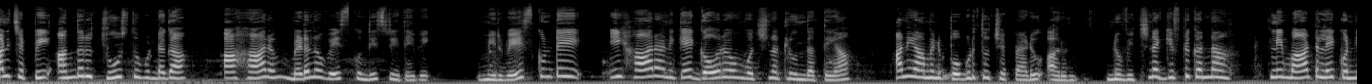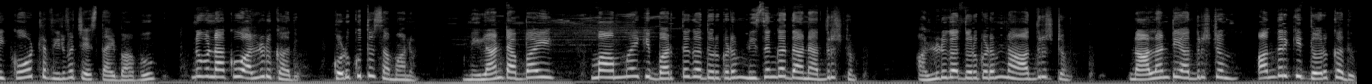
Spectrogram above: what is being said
అని చెప్పి అందరూ చూస్తూ ఉండగా ఆ హారం మెడలో వేసుకుంది శ్రీదేవి. మీరు వేసుకుంటే ఈ హారానికే గౌరవం వచ్చినట్లు ఉందత్తయ్య అని ఆమెను పొగుడుతూ చెప్పాడు అరుణ్. నువ్విచ్చిన గిఫ్ట్ కన్నా నీ మాటలే కొన్ని కోట్ల విలువ చేస్తాయి బాబు. నువ్వు నాకు అల్లుడు కాదు కొడుకుతో సమానం. నీలాంటి అబ్బాయి మా అమ్మాయికి భర్తగా దొరకడం నిజంగా దాని అదృష్టం. అల్లుడుగా దొరకడం నా అదృష్టం. నాలాంటి అదృష్టం అందరికీ దొరకదు.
